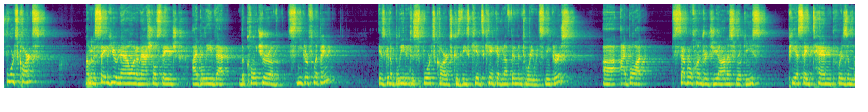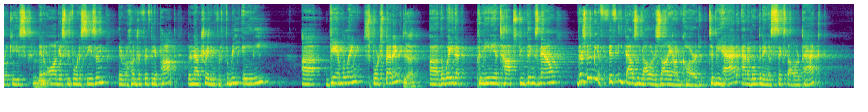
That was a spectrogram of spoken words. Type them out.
Sports cards. I'm going to say here now on a national stage. I believe that the culture of sneaker flipping is going to bleed into sports cards because these kids can't get enough inventory with sneakers. Uh, I bought several hundred Giannis rookies, PSA 10 Prizm rookies in August before the season. They were 150 a pop. They're now trading for 380. Uh, gambling, sports betting, Yeah. uh, the way that Panini and Topps do things now, there's going to be a $50,000 Zion card to be had out of opening a $6 pack.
